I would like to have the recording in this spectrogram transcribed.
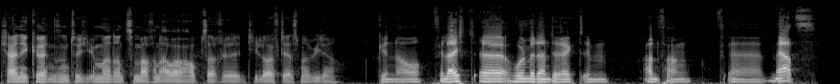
Kleinigkeiten sind natürlich immer dran zu machen, aber Hauptsache, die läuft erstmal wieder. Genau. Vielleicht äh, holen wir dann direkt im Anfang äh, März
